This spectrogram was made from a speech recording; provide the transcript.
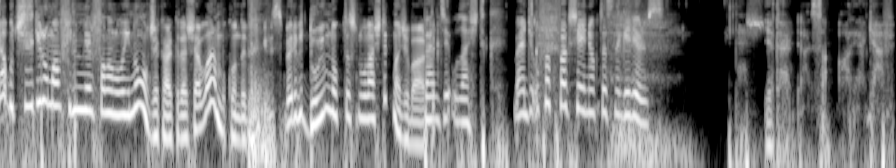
Ya bu çizgi roman filmleri falan olayı ne olacak arkadaşlar? Var mı bu konuda bir fikriniz? Böyle bir doyum noktasına ulaştık mı acaba artık? Bence ulaştık. Bence ufak ufak şey noktasına geliyoruz. Yeter. Yeter. Yani, sa- ya, kafi.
